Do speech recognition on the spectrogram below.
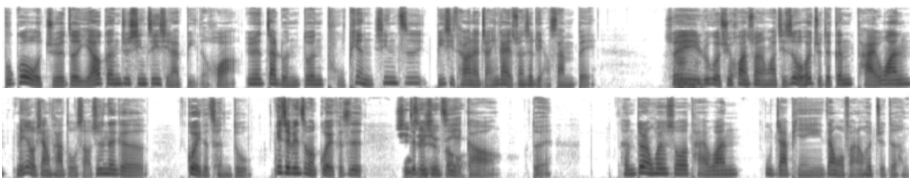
不过我觉得也要根据薪资一起来比的话，因为在伦敦普遍薪资比起台湾来讲，应该也算是两三倍。所以如果去换算的话，其实我会觉得跟台湾没有相差多少，就是那个贵的程度。因为这边这么贵，可是这边薪资也高。高，对。很多人会说台湾物价便宜，但我反而会觉得很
